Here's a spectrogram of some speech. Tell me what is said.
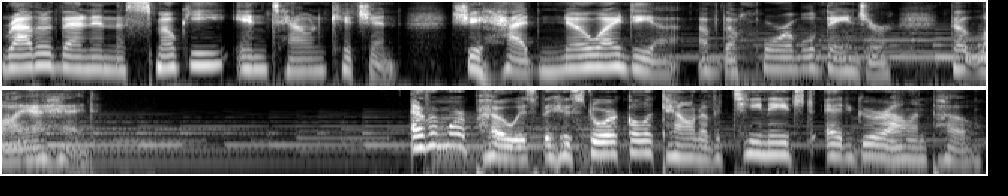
rather than in the smoky in town kitchen. She had no idea of the horrible danger that lay ahead. Evermore Poe is the historical account of a teenaged Edgar Allan Poe.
